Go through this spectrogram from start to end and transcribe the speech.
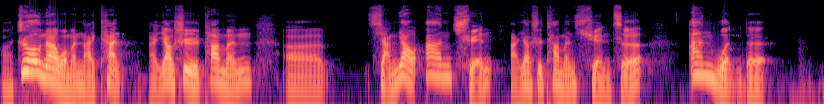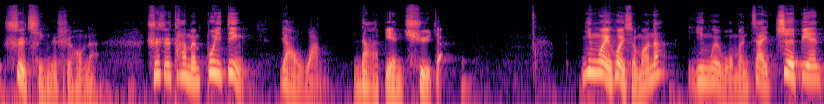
啊，之后呢，我们来看啊，要是他们呃想要安全啊，要是他们选择安稳的事情的时候呢，其实他们不一定要往那边去的，因为为什么呢？因为我们在这边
